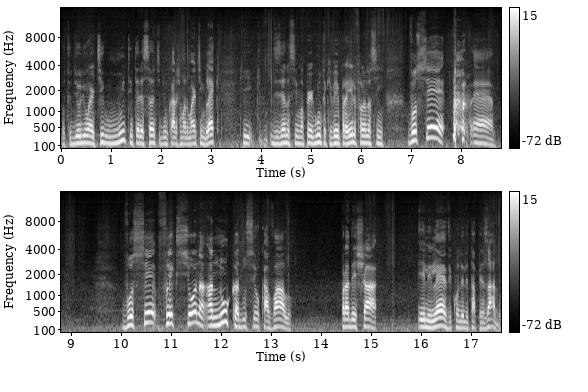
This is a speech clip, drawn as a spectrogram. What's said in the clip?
Outro dia eu li um artigo muito interessante de um cara chamado Martin Black, que, que- dizendo assim, uma pergunta que veio para ele, falando assim, você, é, você flexiona a nuca do seu cavalo para deixar ele leve quando ele está pesado?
